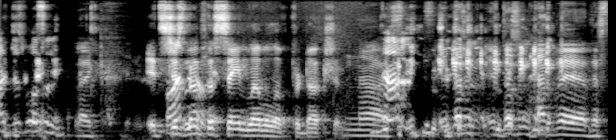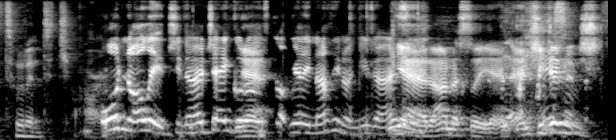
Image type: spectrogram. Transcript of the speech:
I just wasn't. like It's just not the same level of production. no, No. it doesn't. It doesn't have the the student charm. Or knowledge, you know. Jane Goodall's Yeah. got really nothing on you guys. Yeah, honestly, and, and she she didn't. isn't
